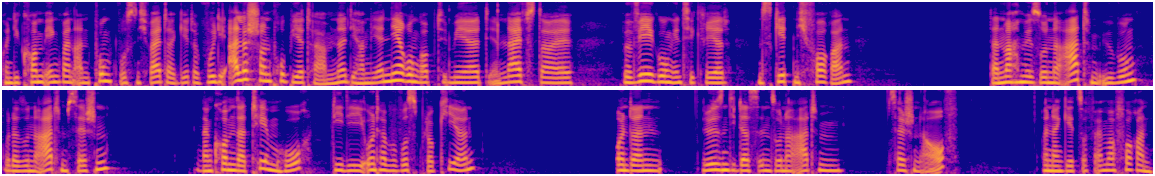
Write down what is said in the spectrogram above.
und die kommen irgendwann an einen Punkt, wo es nicht weitergeht, obwohl die alles schon probiert haben. Ne? Die haben die Ernährung optimiert, den Lifestyle, Bewegung integriert und es geht nicht voran. Dann machen wir so eine Atemübung oder so eine Atemsession. Und dann kommen da Themen hoch, die die unterbewusst blockieren. Und dann lösen die das in so einer Atemsession auf. Und dann geht es auf einmal voran.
